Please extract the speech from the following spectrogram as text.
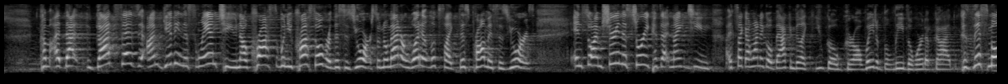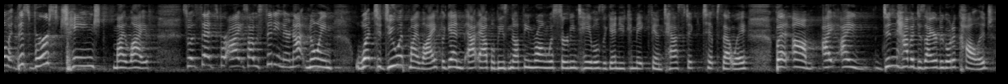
Come, uh, that God says, I'm giving this land to you. Now, cross when you cross over, this is yours. So, no matter what it looks like, this promise is yours. And so I'm sharing this story because at 19, it's like I want to go back and be like, you go, girl, way to believe the word of God. Because this moment, this verse changed my life. So it says, for I, so I was sitting there not knowing what to do with my life. Again, at Applebee's, nothing wrong with serving tables. Again, you can make fantastic tips that way. But um, I, I didn't have a desire to go to college.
